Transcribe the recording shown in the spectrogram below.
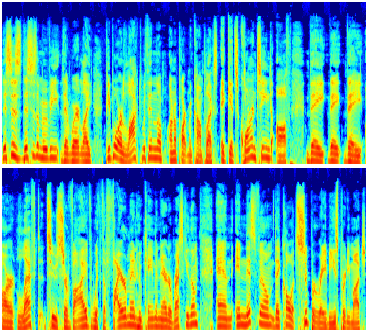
this is this is a movie that where like people are locked within a, an apartment complex. It gets quarantined off. They they they are left to survive with the firemen who came in there to rescue them. And in this film, they call it super rabies, pretty much.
